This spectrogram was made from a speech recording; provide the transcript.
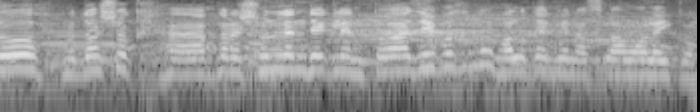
তো দর্শক আপনারা শুনলেন দেখলেন। তো আজ এই পর্যন্ত ভালো থাকবেন। আসসালামু আলাইকুম।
